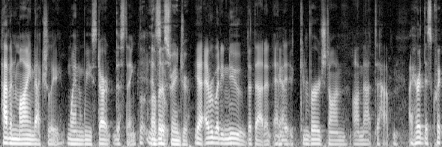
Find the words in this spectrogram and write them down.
have in mind actually when we start this thing. Lo- And Love so- of the stranger. Yeah, everybody knew that that, and, and Yeah. it converged on on that to happen. I heard this quick,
